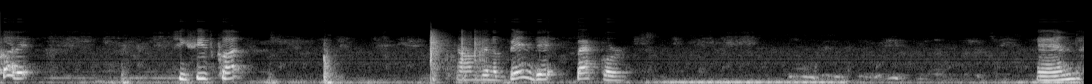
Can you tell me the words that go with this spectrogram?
Cut it. See, see it's cut? Now I'm gonna bend it backwards. And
